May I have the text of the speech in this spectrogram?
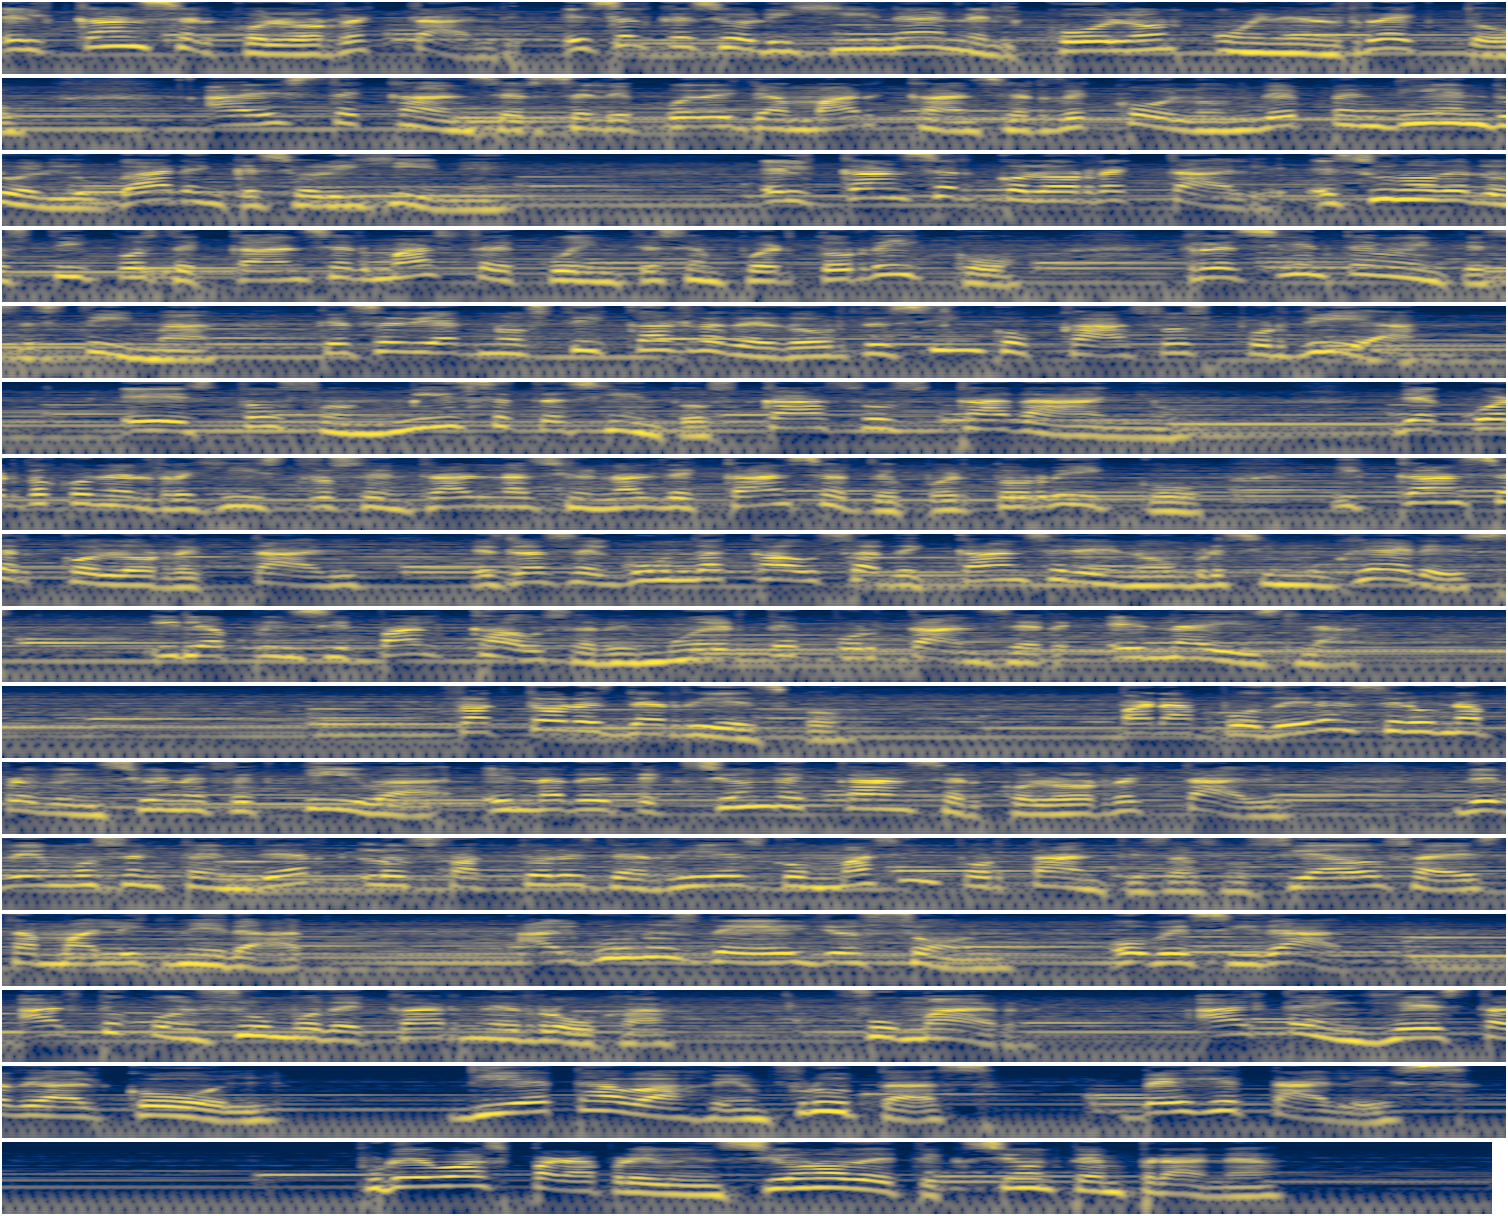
el cáncer colorectal es el que se origina en el colon o en el recto. A este cáncer se le puede llamar cáncer de colon dependiendo el lugar en que se origine. El cáncer colorectal es uno de los tipos de cáncer más frecuentes en Puerto Rico. Recientemente se estima que se diagnostica alrededor de 5 casos por día. Estos son 1.700 casos cada año. De acuerdo con el Registro Central Nacional de Cáncer de Puerto Rico, y cáncer colorectal es la segunda causa de cáncer en hombres y mujeres y la principal causa de muerte por cáncer en la isla. Factores de riesgo. Para poder hacer una prevención efectiva en la detección de cáncer colorectal, debemos entender los factores de riesgo más importantes asociados a esta malignidad. Algunos de ellos son obesidad, alto consumo de carne roja, fumar, alta ingesta de alcohol, dieta baja en frutas, vegetales. Pruebas para prevención o detección temprana.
